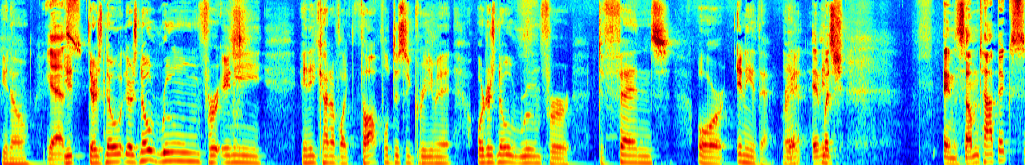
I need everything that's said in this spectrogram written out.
You know. Yes. You- there's no there's no room for any any kind of like thoughtful disagreement, or there's no room for defense or any of that. Right. In It's- which, in some topics,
